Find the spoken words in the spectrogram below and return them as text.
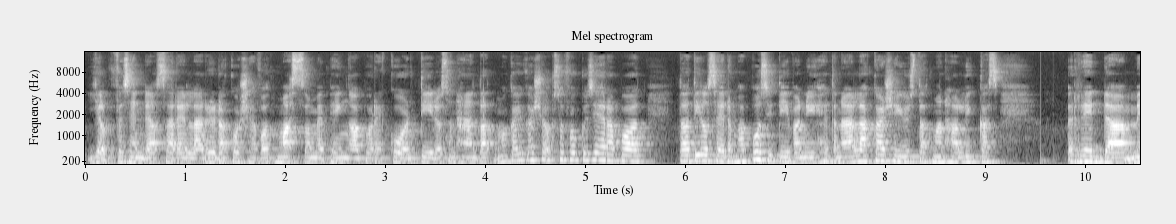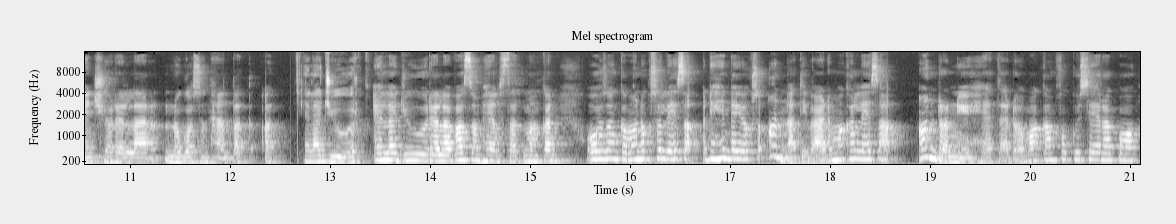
hjälpförsändelser eller Röda Korset har fått massor med pengar på rekordtid och sånt här. Att man kan ju kanske också fokusera på att ta till sig de här positiva nyheterna eller kanske just att man har lyckats rädda människor eller något sånt här. Att, att, Eller djur. eller djur eller vad som helst. Att man kan, och sen kan man också läsa, det händer ju också annat i världen, man kan läsa andra nyheter då, man kan fokusera på,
